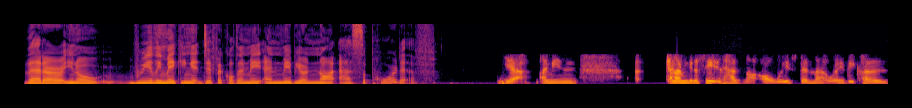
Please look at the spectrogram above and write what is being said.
that are you know really making it difficult and may and maybe are not as supportive yeah i mean and i'm going to say it has not always been that way because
